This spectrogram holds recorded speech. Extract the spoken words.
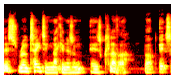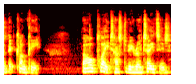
This rotating mechanism is clever, but it's a bit clunky. The whole plate has to be rotated,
